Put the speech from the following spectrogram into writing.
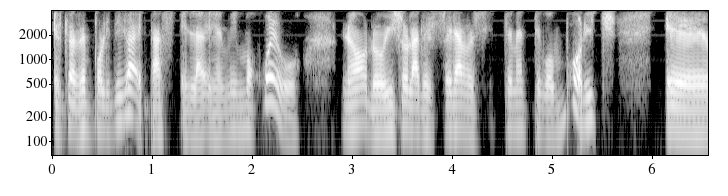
el que hacer política, estás en el mismo juego, ¿no? Lo hizo la tercera recientemente con Boric, eh,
